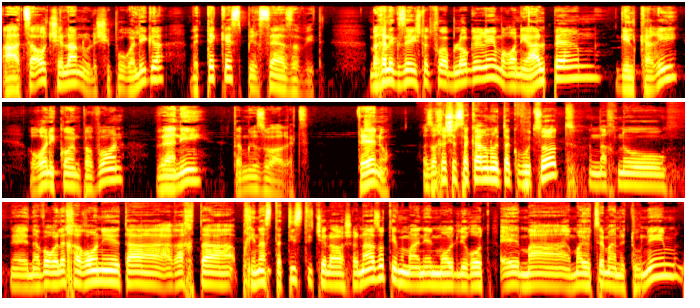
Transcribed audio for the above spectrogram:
ההצעות שלנו לשיפור הליגה וטקס פרסי הזווית. בחלק זה השתתפו הבלוגרים רוני אלפרן, גיל קרי, רוני כהן פבון ואני, תמיר זוארץ. תהנו. אז אחרי שסקרנו את הקבוצות, אנחנו נעבור אליך, רוני, אתה ערכת בחינה סטטיסטית של השנה הזאת, ומעניין מאוד לראות אה, מה, מה יוצא מהנתונים.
